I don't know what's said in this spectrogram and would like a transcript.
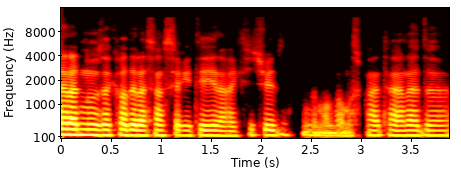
Allah de nous accorder la sincérité et la rectitude. Demandons à Allah de,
